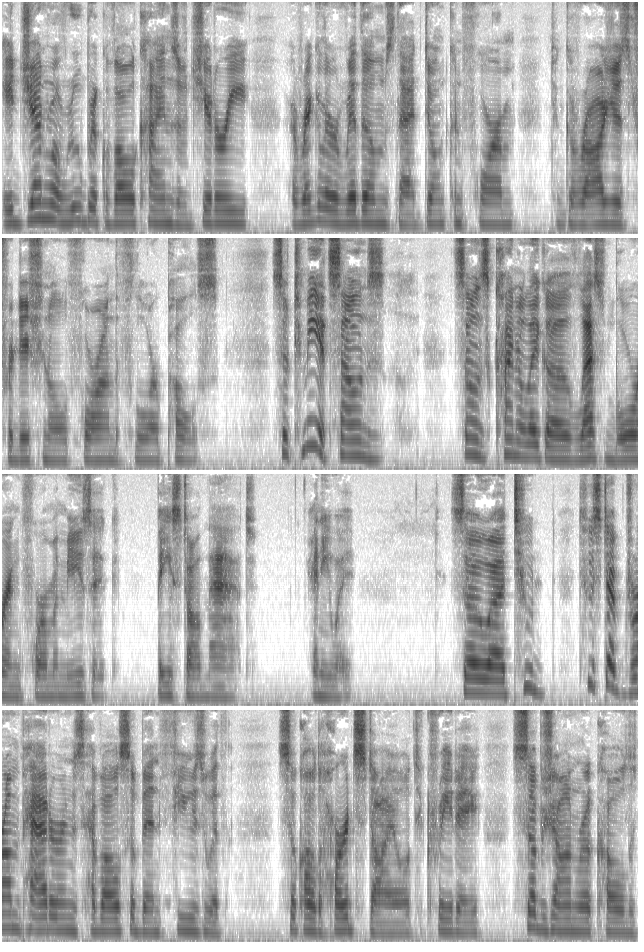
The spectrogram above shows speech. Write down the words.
a general rubric of all kinds of jittery, irregular rhythms that don't conform to garage's traditional four on the floor pulse. So to me it sounds it sounds kind of like a less boring form of music based on that. Anyway, so uh, two two-step drum patterns have also been fused with so-called hardstyle to create a subgenre called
